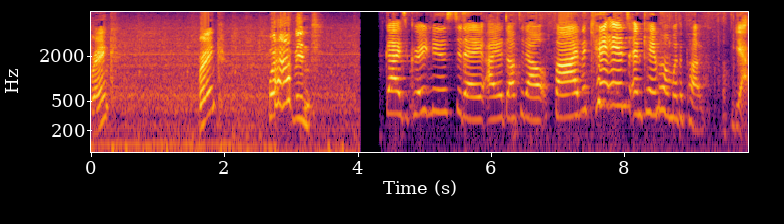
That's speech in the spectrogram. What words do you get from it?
Frank? Frank? What happened? Guys, great news today. I adopted out five kittens and came home with a pug. Yeah,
